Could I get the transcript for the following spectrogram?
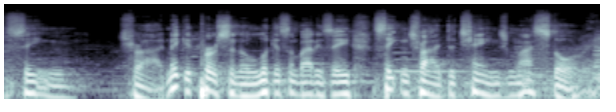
Satan tried. Make it personal. Look at somebody and say, Satan tried to change my story. Yeah,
